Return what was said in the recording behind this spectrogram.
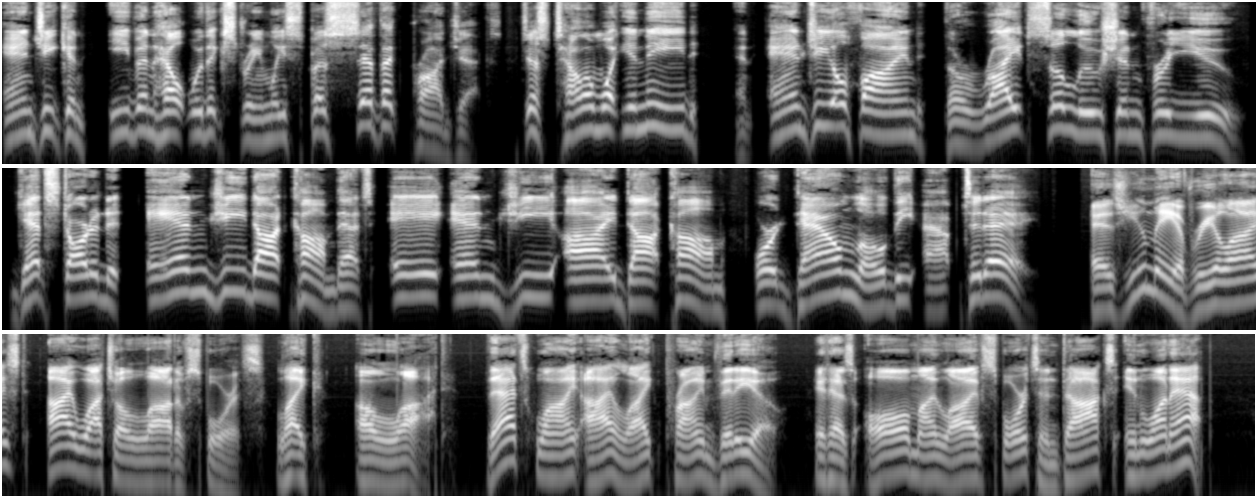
Angie can even help with extremely specific projects. Just tell them what you need and Angie will find the right solution for you. Get started at Angie.com. That's A-N-G-I dot com or download the app today. As you may have realized, I watch a lot of sports. Like, a lot. That's why I like Prime Video. It has all my live sports and docs in one app.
